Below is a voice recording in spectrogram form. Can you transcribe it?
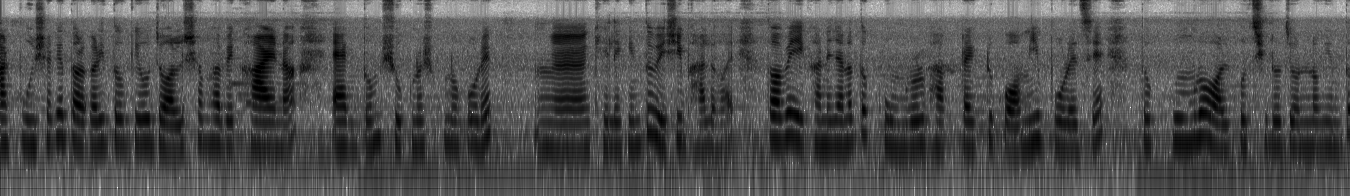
আর পুঁই শাকের তরকারি তো কেউ জলসাভাবে খায় না, একদম শুকনো শুকনো করে খেলে কিন্তু বেশি ভালো হয়। তবে এখানে জানো তো কুমড়োর ভাগটা একটু কমই পড়েছে, তো কুমড়ো অল্প ছিল জন্য কিন্তু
